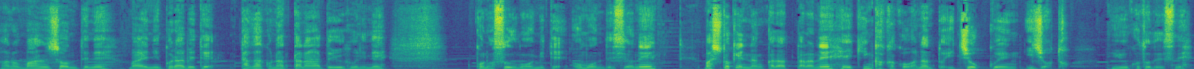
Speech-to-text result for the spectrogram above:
あの、マンションってね、前に比べて高くなったなというふうにね、この数も見て思うんですよね。まあ、首都圏なんかだったらね、平均価格はなんと1億円以上ということでですね、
